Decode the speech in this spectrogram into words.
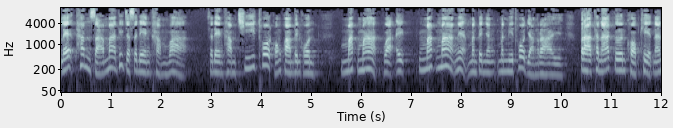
และท่านสามารถที่จะแสดงธรรมว่า แสดงธรรมชี้โทษของความเป็นคน มักมากว่าไอ มักมากเนี่ยมันเป็นยังมันมีโทษอย่างไร ปรารถนาเกินขอบเขตนั้น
